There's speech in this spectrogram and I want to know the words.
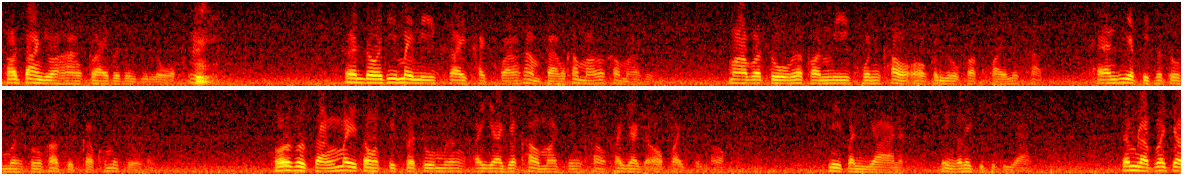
เขาตั้งอยู่ห่างไกลไปเป็นกิโลเพื่อนโดยที่ไม่มีใครขัดขวางห้ามปรามเข้ามาก็เข้ามาสิมาประตูแล้วก่อนมีคนเข้าออกกันอยู่ฝักไฟไม่ขาดแทนที่จะปิดประตูเมืองโกเข้าศึกกลับเขาไม่เจอกัน เพราะสดสั่งไม่ต้องปิดประตูเมืองใครอยากจะเข้ามาเชิญเข้าใครอยากจะออกไปเชิญออก นี่ปัญญานะนี่ก็ได้จิตวิทยาสำหรับพระเจ้า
